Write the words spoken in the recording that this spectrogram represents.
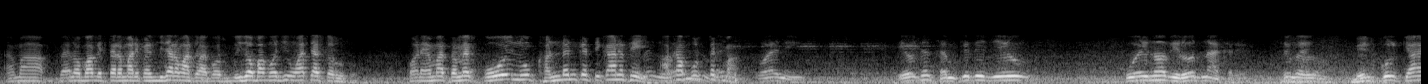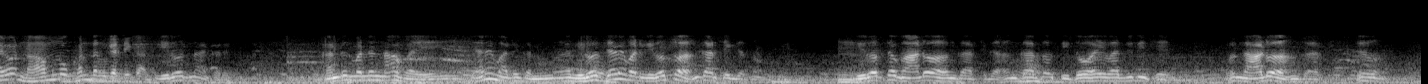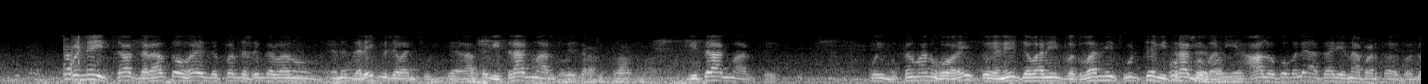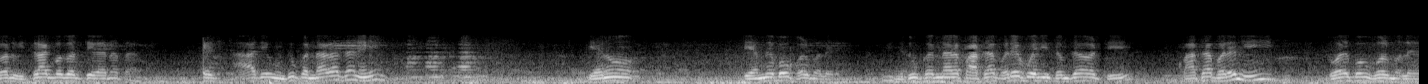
એમાં પહેલો ભાગ અત્યારે મારી પાસે બીજાનો વાંચવા આપ્યો બીજો ભાગ હજી હું વાંચ્યા જ કરું છું. પણ એમાં તમે કોઈનું ખંડન કે ટીકા નથી આખા પુસ્તકમાં. હોય નહીં. એવું છે સંસ્કૃતિ જીવ કોઈનો વિરોધ ના કરે. શું કહ્યું? બિલકુલ ક્યાં આવ્યો નામનું ખંડન કે ટીકા વિરોધ ના કરે. ખંડન બંડન ના હોય એને માટે વિરોધ છે ને બટ વિરોધ તો અહંકાર છે જતો વિરોધ તો ગાડો અહંકાર છે. અહંકાર તો સીધો હોય એ વાત જુદી છે. પણ ગાડો અહંકાર છે? આપણને ઈચ્છા ધરાવતો હોય દર્શન કરવાનું એને દરેક ને જવાની છૂટ છે. આ તો વિતરાગ માર્ગ છે. વિતરાગ. માર્ગ. છે. કોઈ મુસલમાન હોય તો એને જવાની ભગવાનની છૂટ છે વિતરાગ ભગવાન. આ લોકો ભલે આચાર્ય ના પાડતા હોય ભગવાન વિતરાગ ભગવાન તેવા નતા. આ જે ઊંધું કરનારા છે ને એનો તેમને બહુ ફળ મળે. ઊંધું કરનારા પાછા ભરે કોઈની સમજાવટથી પાછા ભરે ને તોય બહુ ફળ મળે.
